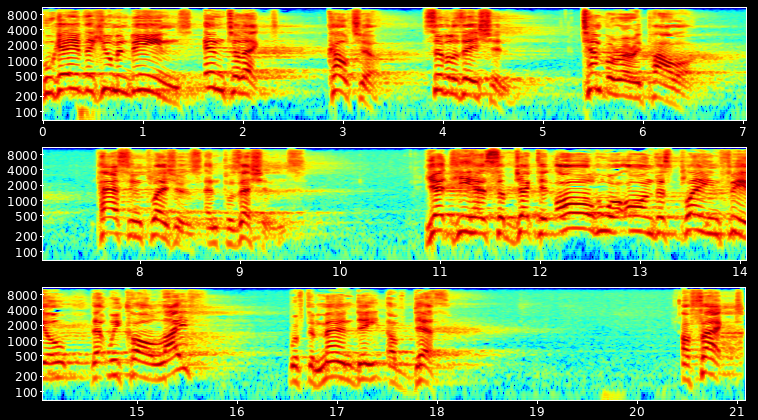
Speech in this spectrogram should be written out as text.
who gave the human beings intellect, culture, civilization, temporary power, passing pleasures and possessions. Yet he has subjected all who are on this playing field that we call life with the mandate of death. A fact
